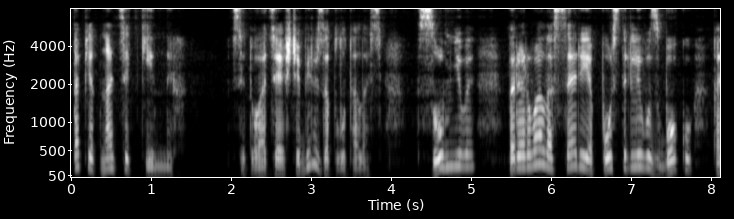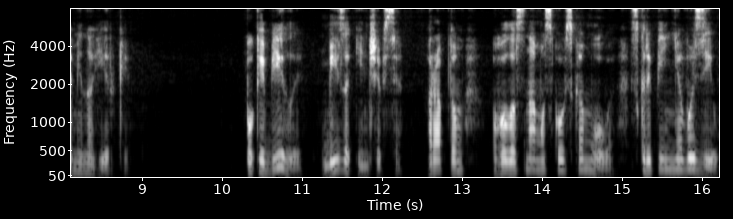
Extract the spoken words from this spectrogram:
та 15 кінних. Ситуація ще більш заплуталась. Сумніви перервала серія пострілів з боку Каміногірки. Поки бігли, бій закінчився. Раптом голосна московська мова, скрипіння возів.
